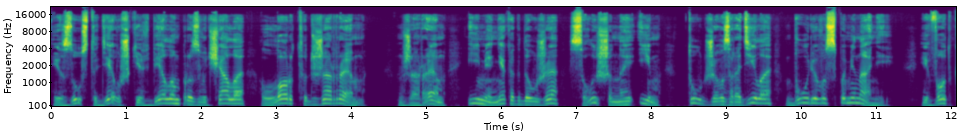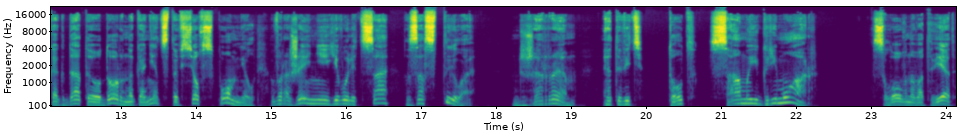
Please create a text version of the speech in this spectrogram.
Из уст девушки в белом прозвучало «Лорд Джарем», Джарем, имя, некогда уже слышанное им, тут же возродило бурю воспоминаний. И вот когда Теодор наконец-то все вспомнил, выражение его лица застыло. «Джарем, это ведь тот самый гримуар!» Словно в ответ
